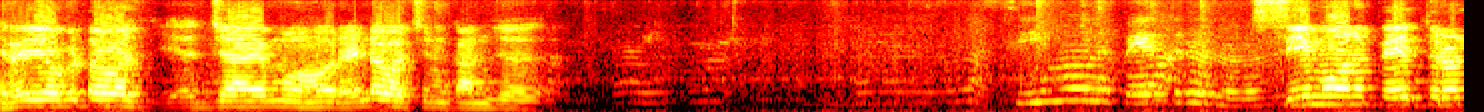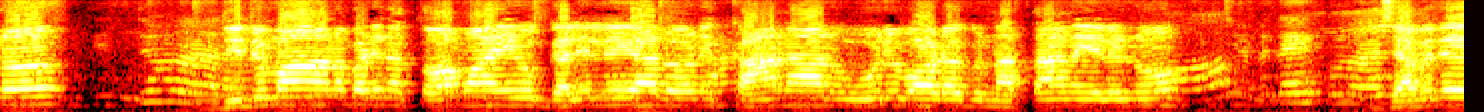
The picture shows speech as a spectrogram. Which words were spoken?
ఇరవై ఒకటో అధ్యాయము రెండవ వచ్చిన కానీ చదువు. సీమోను పేతురును దిదుమా అనబడిన తోమాయు గలిలియాలోని కానాను ఊరివాడకు నతానేలును జబదే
